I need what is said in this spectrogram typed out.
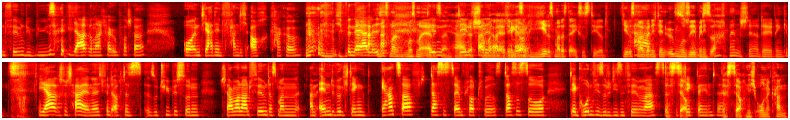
ein Filmdebüt, Jahre nach Harry Potter. Und ja, den fand ich auch kacke. Ich bin ehrlich. Muss man, muss man ehrlich den, sein. Ja, den der fand ich Ich Ding vergesse auch jedes Mal, dass der existiert. Jedes Ja, Mal, wenn ich den irgendwo sehe, bin ich so, ach Mensch, der, der, den gibt's. Ja, total. Ne? Ich finde auch, das ist so typisch so ein Shyamalan-Film, dass man am Ende wirklich denkt, ernsthaft, das ist dein Plot-Twist. Das ist so der Grund, wieso du diesen Film machst. Das, Dass das der auch- steckt dahinter. Dass der auch nicht ohne kann.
